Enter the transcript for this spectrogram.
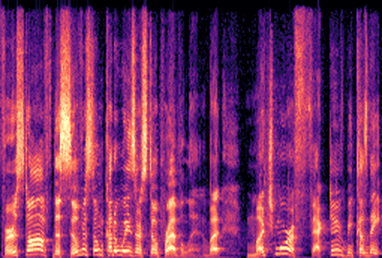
First off, the Silverstone cutaways are still prevalent, but much more effective because they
